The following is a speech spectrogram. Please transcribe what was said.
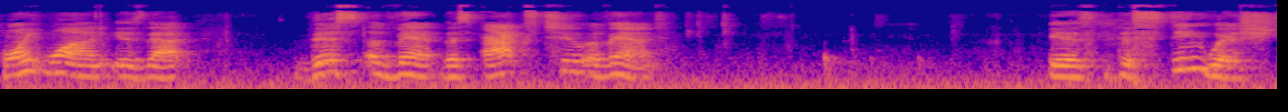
Point one is that this event, this Acts 2 event, is distinguished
